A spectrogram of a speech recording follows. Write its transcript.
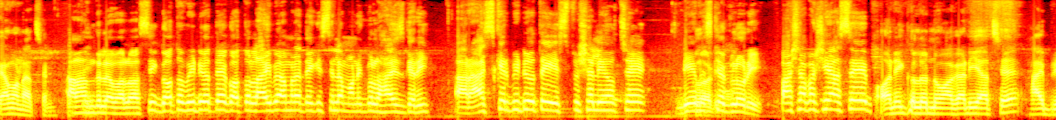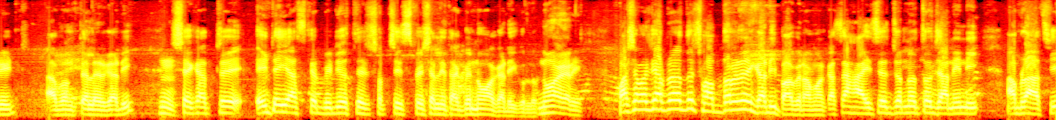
কেমন আছেন? আলহামদুলিল্লাহ ভালো আছি। গত ভিডিওতে গত লাইভে আমরা দেখেছিলাম অনেকগুলো হাইস গাড়ি। আর আজকের ভিডিওতে স্পেশালি হচ্ছে ডিএমএসকে গ্লোরি পাশাপাশি আছে অনেকগুলো নোয়া গাড়ি আছে হাইব্রিড এবং তেলের গাড়ি। সেক্ষেত্রে এইটাই আজকের ভিডিওতে সবচেয়ে স্পেশালি থাকবে নোয়া গাড়িগুলো। নোয়া গাড়ি। পাশাপাশি আপনারা তো সব ধরনের গাড়ি পাবেন আমার কাছে হাইসের জন্য তো জানেনই আমরা আছি।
